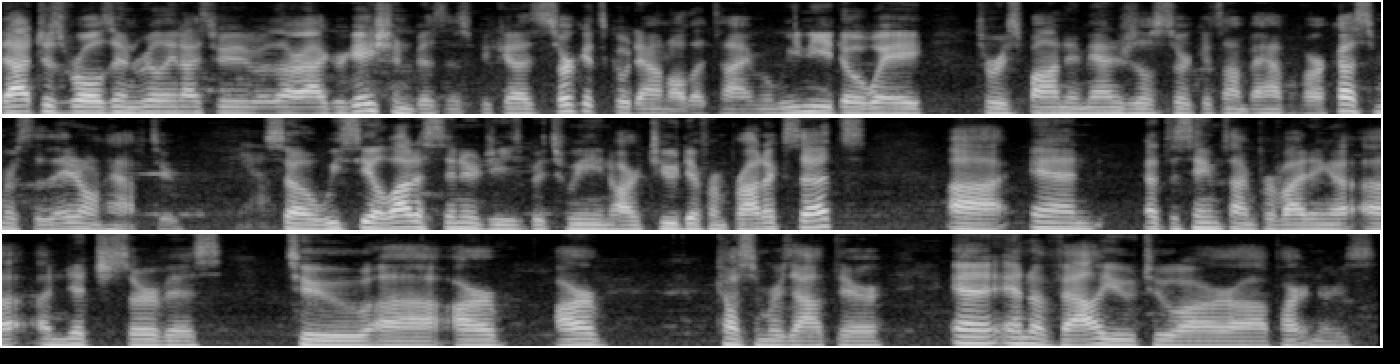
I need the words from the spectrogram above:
That just rolls in really nicely with our aggregation business because circuits go down all the time and we need a way to respond and manage those circuits on behalf of our customers so they don't have to. Yeah. So we see a lot of synergies between our two different product sets uh, and at the same time providing a, a niche service to uh, our, our customers out there and, and a value to our uh, partners.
